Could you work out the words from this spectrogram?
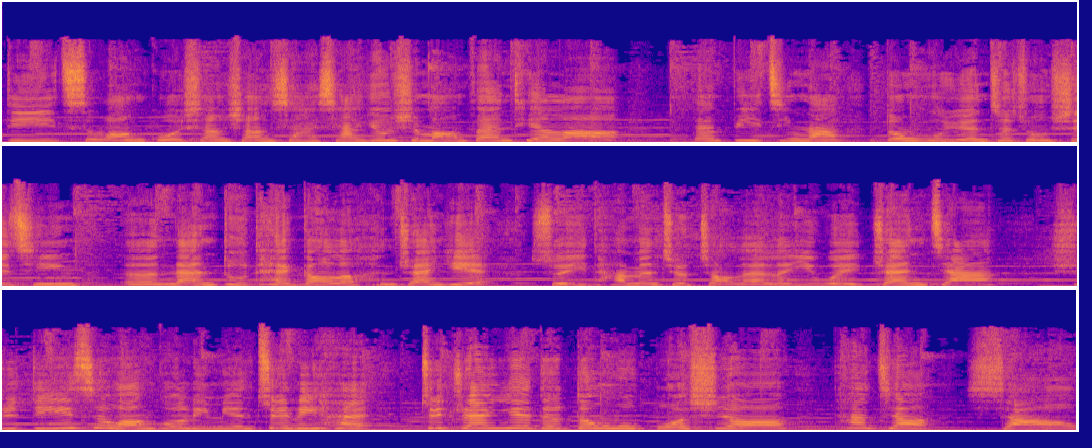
第一次王国上上下下又是忙翻天了。但毕竟呢，动物园这种事情，呃，难度太高了，很专业，所以他们就找来了一位专家。是第一次王国里面最厉害、最专业的动物博士哦，他叫小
